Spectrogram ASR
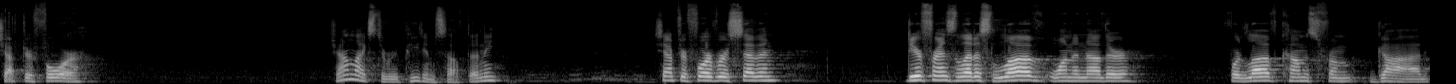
Chapter 4. John likes to repeat himself, doesn't he? Chapter 4, verse 7. Dear friends, let us love one another, for love comes from God.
